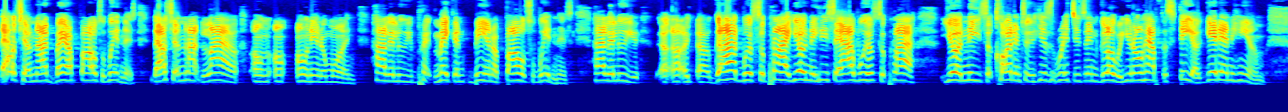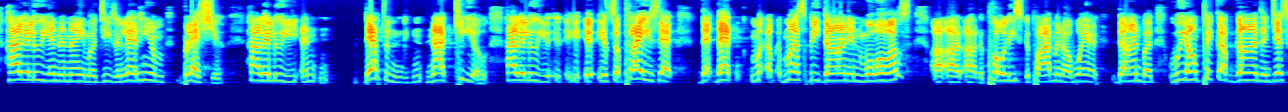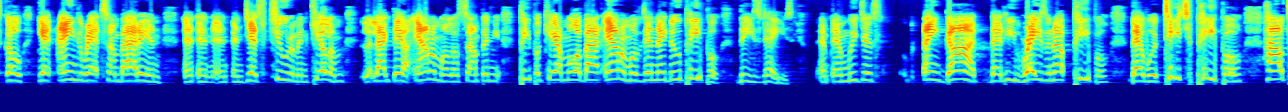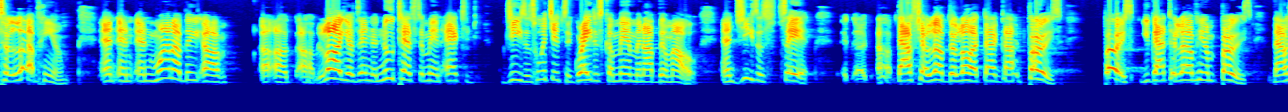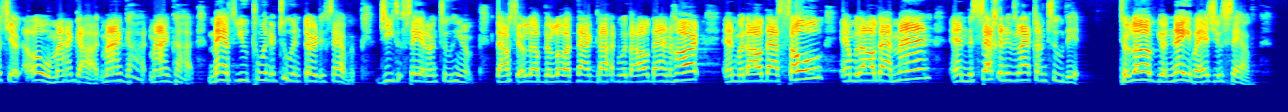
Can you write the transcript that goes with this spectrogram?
Thou shalt not bear false witness. Thou shalt not lie on, on, on anyone. Hallelujah. Making being a false witness. Hallelujah. Uh, uh, uh, God will supply your need. He said, I will supply your needs according to his riches and glory. You don't have to steal. Get in him. Hallelujah. In the name of Jesus. Let him bless you. Hallelujah. And definitely not kill. Hallelujah. It's a place that that, that uh, must be done in wars, uh, uh, uh, the police department or where done, but we don't pick up guns and just go get angry at somebody and, and, and, and just shoot them and kill them like they're an animal or something. People care more about animals than they do people these days. And, and we just thank God that He's raising up people that will teach people how to love Him. And, and, and one of the um, uh, uh, uh, lawyers in the New Testament asked Jesus, which is the greatest commandment of them all. And Jesus said, uh, uh, Thou shalt love the Lord thy God first. First, you got to love him first. Thou shalt, oh my God, my God, my God. Matthew 22 and 37. Jesus said unto him, Thou shalt love the Lord thy God with all thine heart, and with all thy soul, and with all thy mind. And the second is like unto thee, to love your neighbor as yourself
